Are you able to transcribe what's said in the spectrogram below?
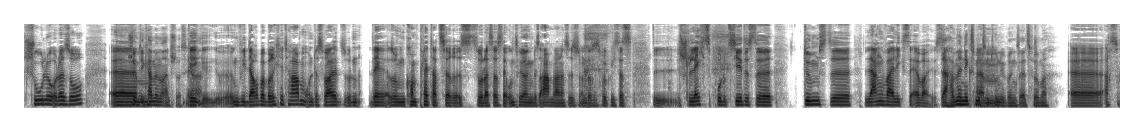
Sportschule oder so ähm, Stimmt, die kam im Anschluss. Ja. ge- ge- irgendwie darüber berichtet haben und das war halt so ein, der, so ein kompletter Zerriss, so dass das der Untergang des Abendlandes ist und das ist wirklich das schlechtst produzierteste, dümmste, langweiligste ever ist. Da haben wir nichts mit zu Ähm, tun übrigens als Firma. Äh, ach so,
